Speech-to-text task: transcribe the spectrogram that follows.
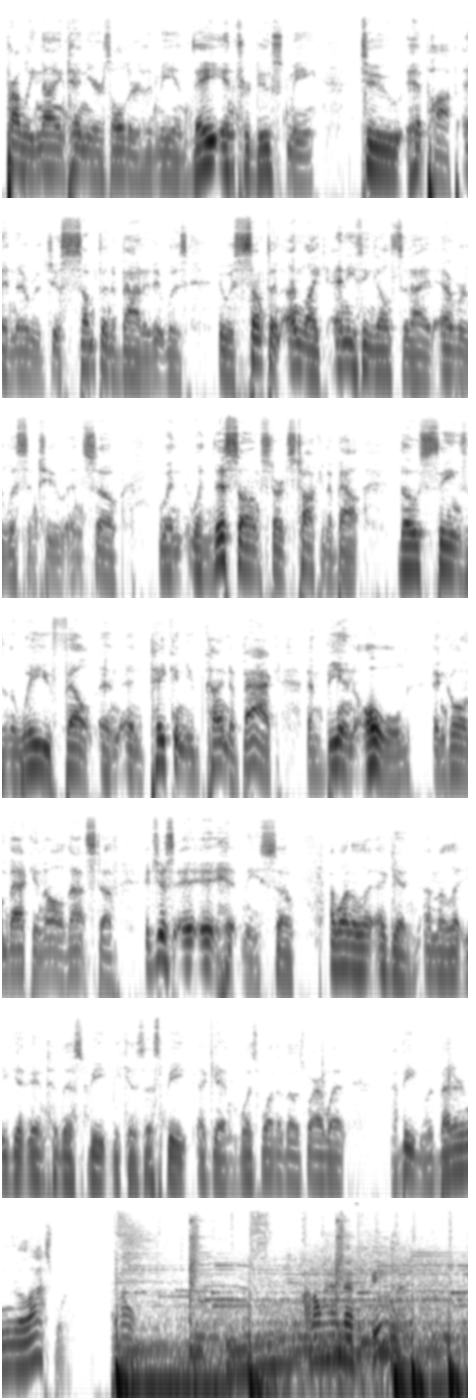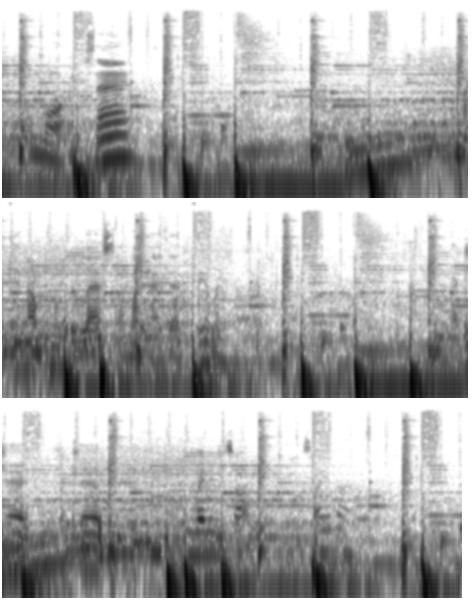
probably nine, ten years older than me, and they introduced me to hip hop, and there was just something about it. It was it was something unlike anything else that I had ever listened to, and so when when this song starts talking about those things and the way you felt and and taking you kind of back and being old and going back and all that stuff it just it, it hit me. So i want to let again i'm gonna let you get into this beat because this beat again was one of those where i went that beat was better than the last one I don't, have that feeling no more. You know what I'm saying? I cannot remember the last time I had that feeling. I can't, I can't. You ready to talk?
